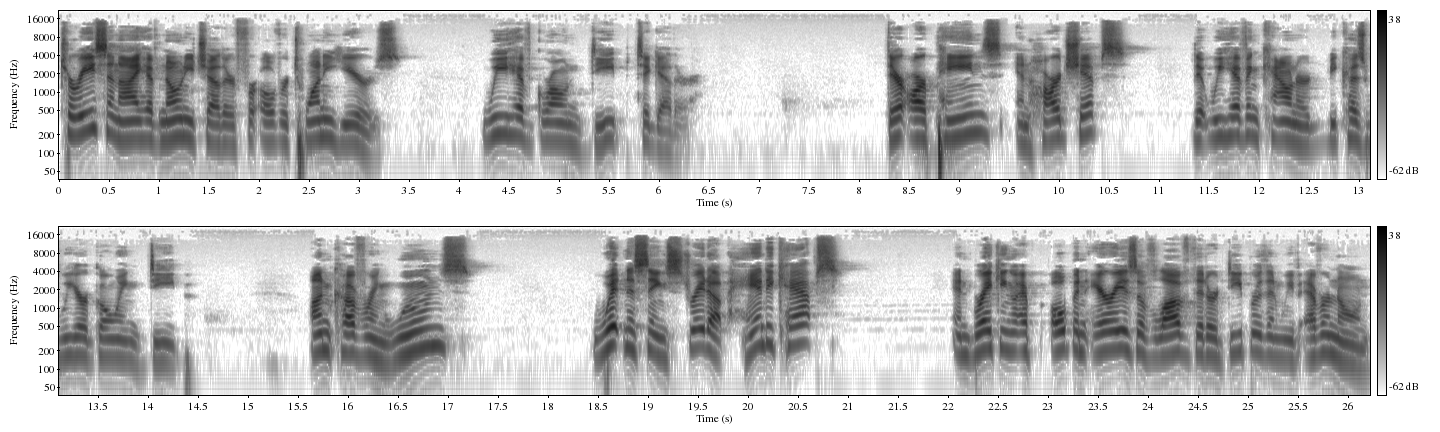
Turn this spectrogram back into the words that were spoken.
Therese and I have known each other for over 20 years. We have grown deep together. There are pains and hardships that we have encountered because we are going deep, uncovering wounds, witnessing straight up handicaps, and breaking open areas of love that are deeper than we've ever known.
